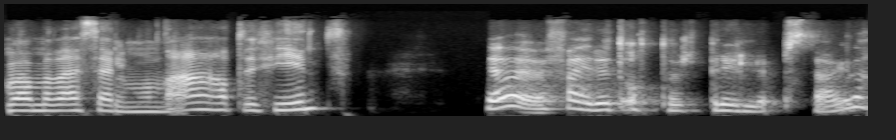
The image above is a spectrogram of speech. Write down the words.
Hva med deg selv, Mona? Hatt det fint? Ja, vi har feiret åtte års bryllupsdag, da.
